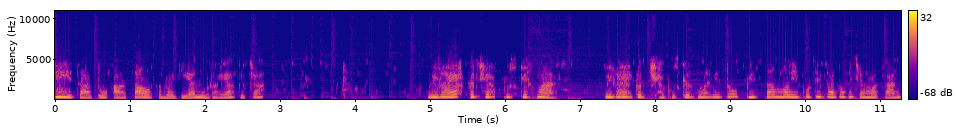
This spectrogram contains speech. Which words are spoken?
di satu atau sebagian wilayah kerja wilayah kerja puskesmas. Wilayah kerja puskesmas itu bisa meliputi satu kecamatan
